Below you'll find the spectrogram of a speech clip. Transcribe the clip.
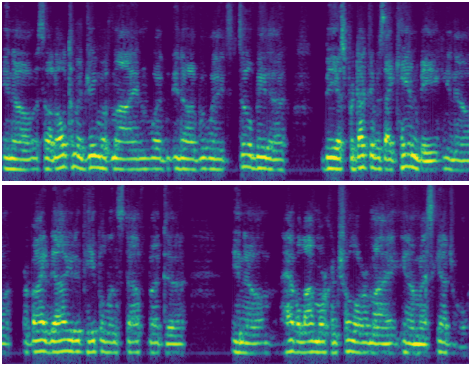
you know so an ultimate dream of mine would you know would still be to be as productive as I can be, you know, provide value to people and stuff, but uh, you know, have a lot more control over my, you know, my schedule.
